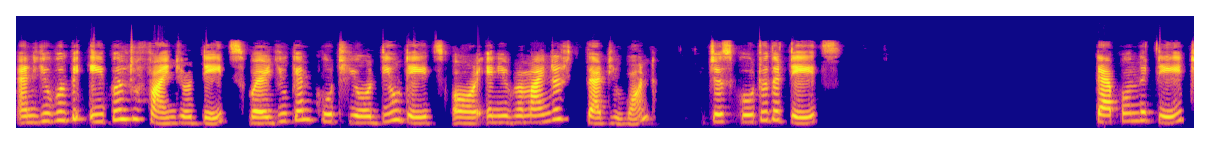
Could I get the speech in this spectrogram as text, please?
and you will be able to find your dates where you can put your due dates or any reminders that you want. Just go to the dates, tap on the date,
